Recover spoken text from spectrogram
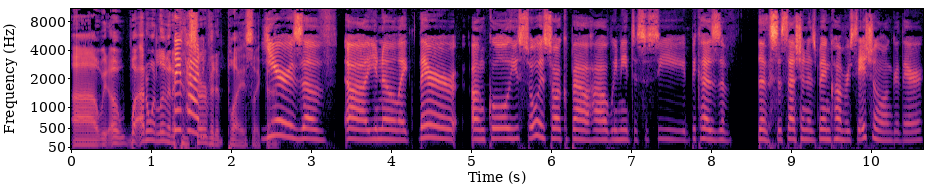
the uh, we, oh, I don't want to live in a conservative place like that. Years of, uh, you know, like their uncle used to always talk about how we need to secede because of the secession has been conversation longer there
